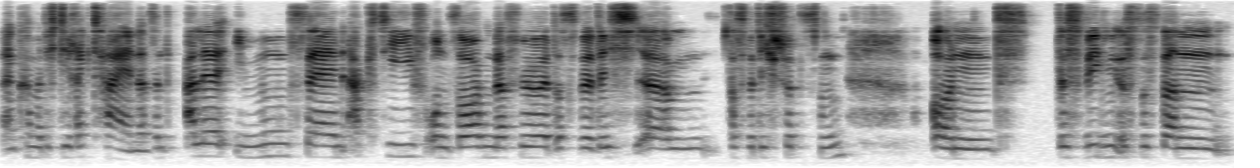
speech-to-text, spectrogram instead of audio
dann können wir dich direkt heilen. Dann sind alle Immunzellen aktiv und sorgen dafür, dass wir dich, ähm, dass wir dich schützen. Und deswegen ist es dann,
